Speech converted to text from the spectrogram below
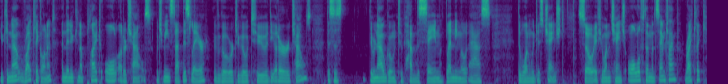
You can now right click on it and then you can apply to all other channels, which means that this layer, if we go over to go to the other channels, this is they're now going to have the same blending mode as the one we just changed. So if you want to change all of them at the same time, right click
